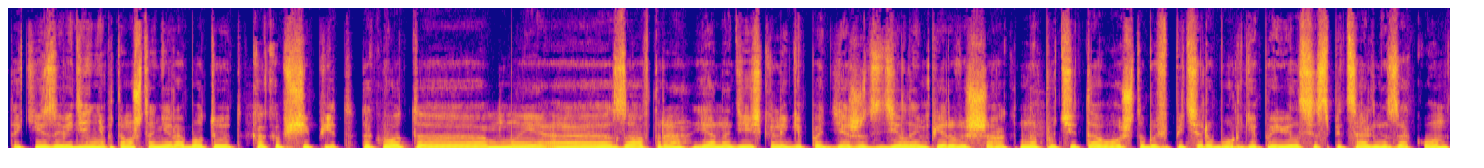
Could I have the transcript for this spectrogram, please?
такие заведения, потому что они работают как общепит. Так вот, э, мы э, завтра, я надеюсь, коллеги поддержат, сделаем первый шаг на пути того, чтобы в Петербурге появился специальный закон,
